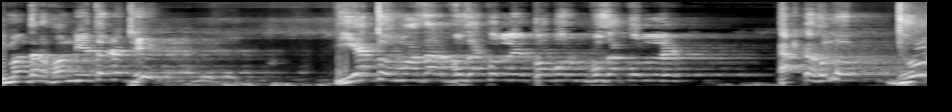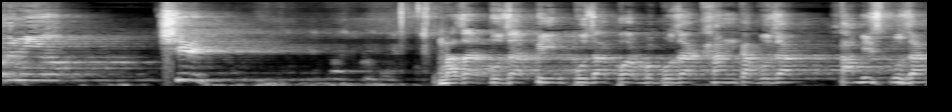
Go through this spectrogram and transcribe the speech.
ইমানদার হননি এটা ঠিক। এত মাজার পূজা করলে, কবর পূজা করলে, একটা হলো ধর্মীয় শিরিক। মাজার পূজা, পীর পূজা, পর্ব পূজা, খানকা পূজা, তাবিজ পূজা,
